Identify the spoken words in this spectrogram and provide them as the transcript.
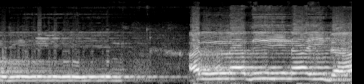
الصابرين الذين إذا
